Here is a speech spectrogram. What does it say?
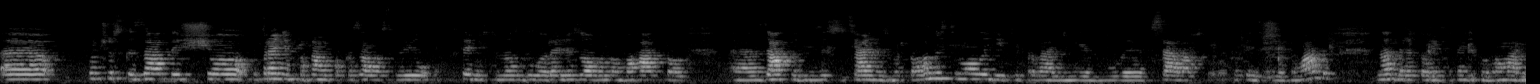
Е, Хочу сказати, що попередня програма показала свою ефективність. У нас було реалізовано багато заходів зі соціальної згуртованості молоді, які проведені були в селах Хотинської громади. На території Хотинської громади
